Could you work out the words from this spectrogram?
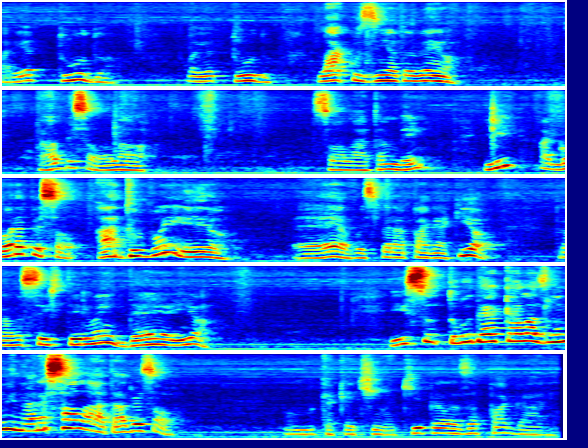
Clareia tudo, ó. Clareia tudo. Lá cozinha também, ó. Tá, pessoal? Olha lá, ó. Só lá também. E agora, pessoal, a do banheiro, ó. É, vou esperar apagar aqui, ó. Pra vocês terem uma ideia aí, ó. Isso tudo é aquelas luminárias solar, tá, pessoal? Vamos ficar quietinho aqui para elas apagarem.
